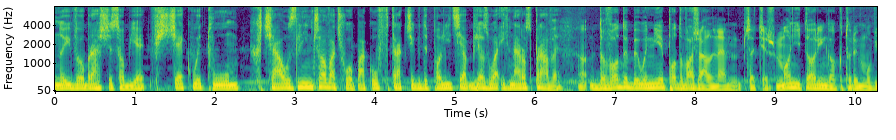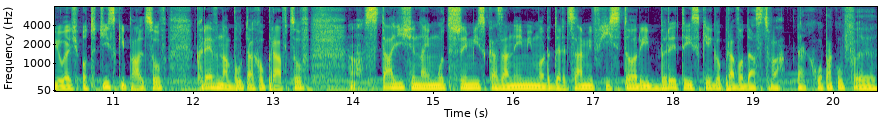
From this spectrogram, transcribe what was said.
No i wyobraźcie sobie, wściekły tłum chciał zlinczować chłopaków w trakcie, gdy policja wiozła ich na rozprawę. No, dowody były niepodważalne. Przecież monitoring, o którym mówiłeś, odciski palców, krew na butach oprawców no, stali się najmłodszymi skazanymi mordercami w historii brytyjskiego prawodawstwa. Tak, chłopaków y,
